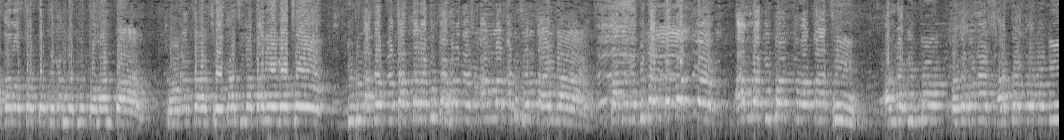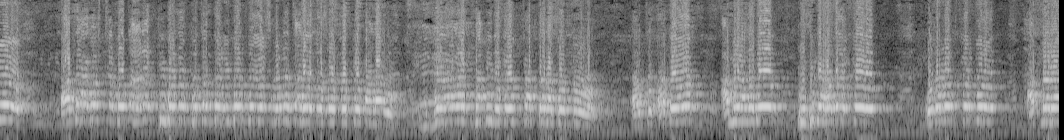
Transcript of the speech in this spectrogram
আদালত চত্বর থেকে আমরা কিন্তু প্রমাণ পাই। স্বৈরাচার শেখ হাসিনা পালিয়ে গেছে, কিন্তু তাদের দ্বারা কিন্তু এখনও দেশে বাংলার মাটি ছেড়ে যায় নাই। তাদেরকে বিতাড়িত কিন্তু ঐক্যবদ্ধ আছি। আমরা কিন্তু জনগণের স্বার্থ করে নিয়ে আমি আপনারা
